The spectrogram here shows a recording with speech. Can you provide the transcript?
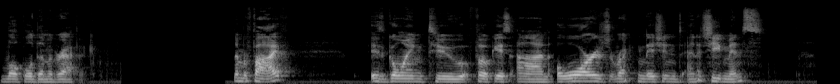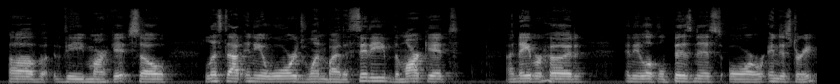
local demographic. Number five is going to focus on awards, recognitions, and achievements of the market. So list out any awards won by the city, the market, a neighborhood, any local business or industry.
